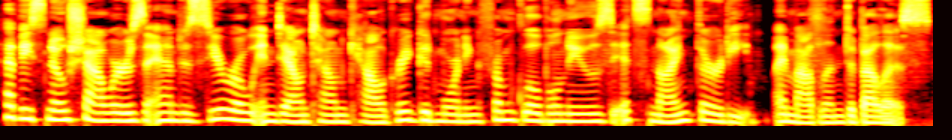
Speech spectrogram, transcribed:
Heavy snow showers and zero in downtown Calgary. Good morning from Global News. It's 9:30. I'm Madeline DeBellis.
